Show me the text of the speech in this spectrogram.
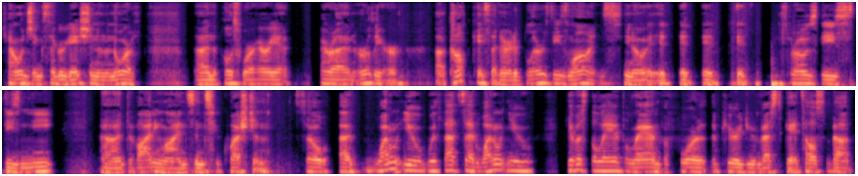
challenging segregation in the North uh, in the post-war area era and earlier uh, complicates that narrative, blurs these lines. You know, it it it it throws these these neat uh, dividing lines into question. So, uh, why don't you, with that said, why don't you give us the lay of the land before the period you investigate? Tell us about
